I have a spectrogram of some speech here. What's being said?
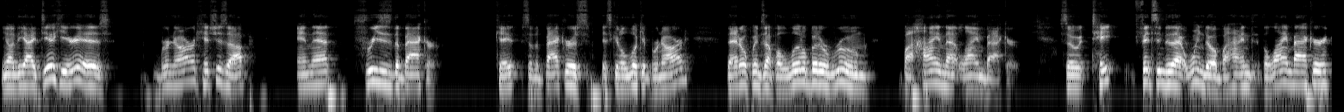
you know, the idea here is Bernard hitches up and that freezes the backer. Okay. So the backer is, is going to look at Bernard. That opens up a little bit of room behind that linebacker. So Tate fits into that window behind the linebacker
